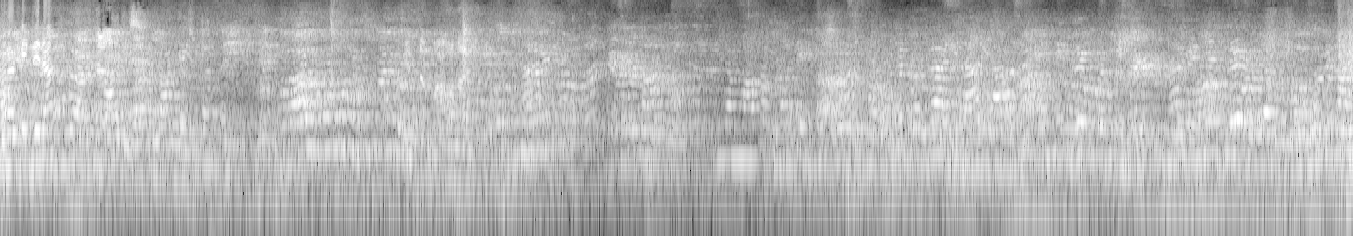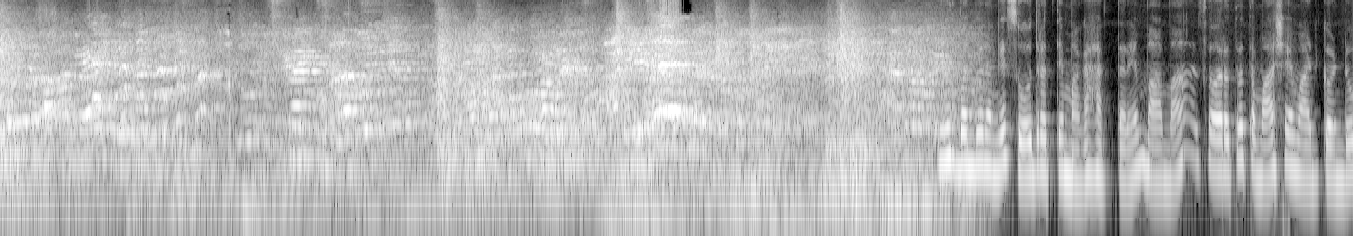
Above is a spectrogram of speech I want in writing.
ಆರಾಮಿದ್ದೀರಾ? ಮಾವನ ಇವ್ರು ಬಂದು ನನಗೆ ಸೋದರತ್ತೆ ಮಗ ಹಾಕ್ತಾರೆ, ಮಾಮ. ಸೊ ಅವ್ರ ಹತ್ರ ತಮಾಷೆ ಮಾಡಿಕೊಂಡು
